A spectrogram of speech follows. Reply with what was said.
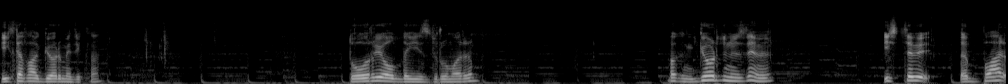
İlk defa görmedik lan. Doğru yoldayızdır umarım. Bakın gördünüz değil mi? İşte bir e, bar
